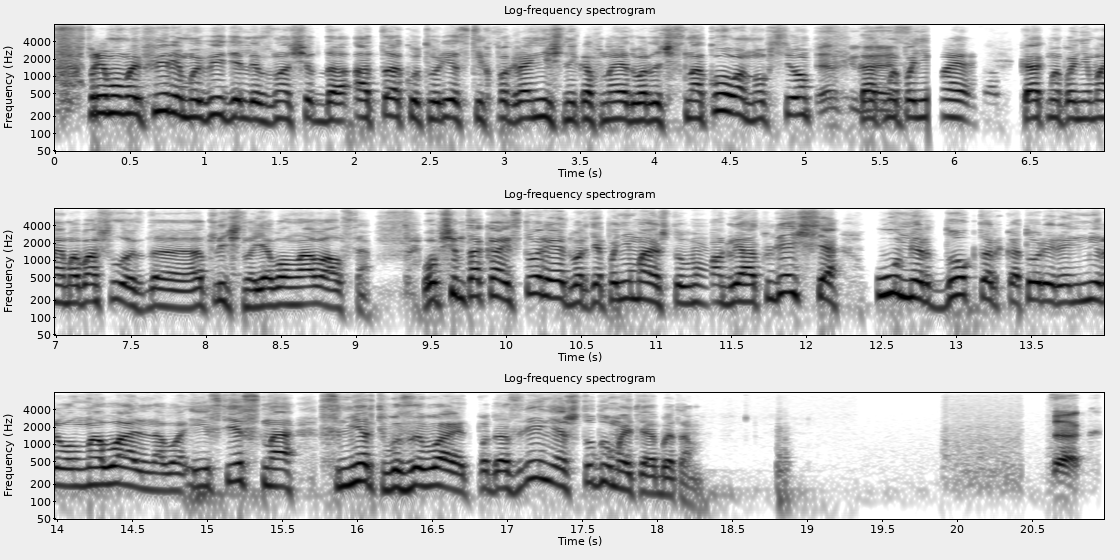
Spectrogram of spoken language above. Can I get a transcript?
В прямом эфире мы видели, значит, да, атаку турецких пограничников на Эдварда Чеснокова, но все, you, как guys. мы, понимаем, как мы понимаем, обошлось, да, отлично, я волновался. В общем, такая история, Эдвард, я понимаю, что вы могли отвлечься. Умер доктор, который реанимировал Навального, и, естественно, смерть вызывает подозрения. Что думаете об этом? Так,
